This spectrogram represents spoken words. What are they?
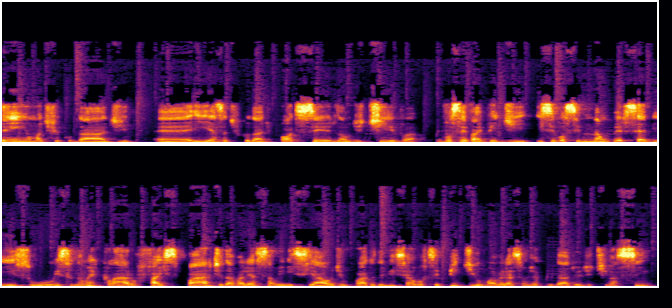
tem uma dificuldade é, e essa dificuldade pode ser auditiva, você vai pedir. E se você não percebe isso ou isso não é claro, faz parte da avaliação inicial de um quadro demencial você pedir uma avaliação de acuidade auditiva, sim.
